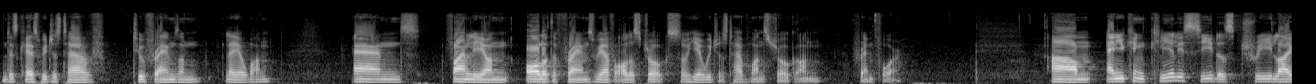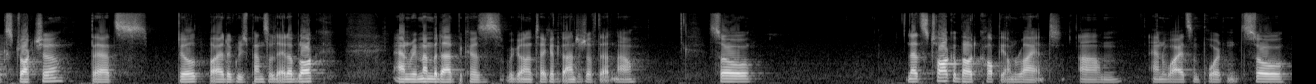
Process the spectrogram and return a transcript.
In this case, we just have two frames on layer one. And finally, on all of the frames, we have all the strokes. So here we just have one stroke on frame four. Um, and you can clearly see this tree-like structure that's built by the grease pencil data block. And remember that because we're going to take advantage of that now. So let's talk about copy on write um, and why it's important. So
